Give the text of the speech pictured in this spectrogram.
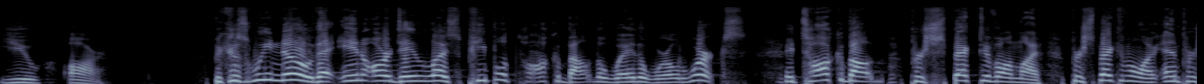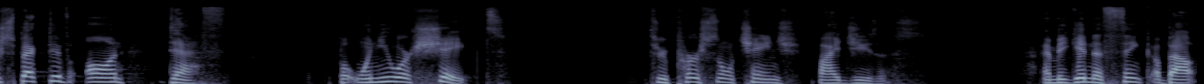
you are. Because we know that in our daily lives, people talk about the way the world works. They talk about perspective on life, perspective on life, and perspective on death. But when you are shaped through personal change by Jesus and begin to think about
